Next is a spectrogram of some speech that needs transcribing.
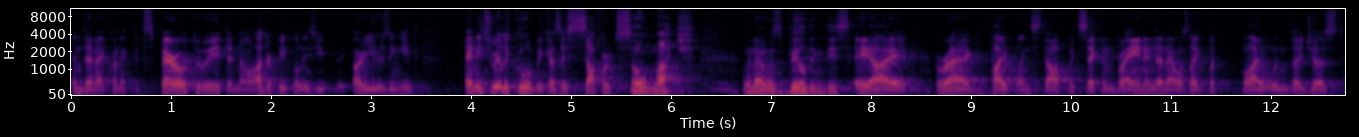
and then I connected Sparrow to it and now other people is, are using it. And it's really cool because I suffered so much when I was building this AI RAG pipeline stuff with Second Brain. And then I was like, but why wouldn't I just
